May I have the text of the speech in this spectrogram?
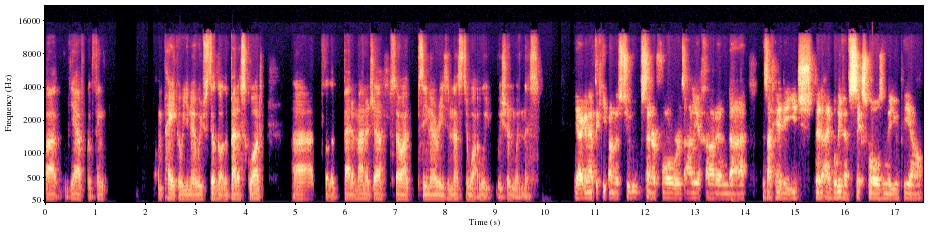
but yeah, I think on paper, you know, we've still got the better squad, uh, got the better manager. So I see no reason as to why we, we shouldn't win this. Yeah, I'm gonna have to keep on those two center forwards, Allahyar and uh, Zahedi, each that I believe have six goals in the UPL.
